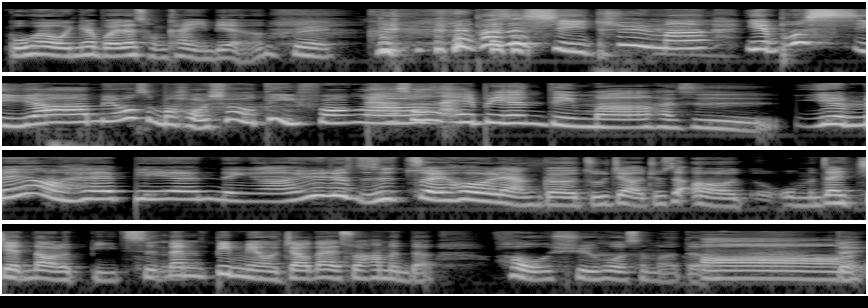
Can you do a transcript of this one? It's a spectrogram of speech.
不会，我应该不会再重看一遍了。对，它是喜剧吗？也不喜呀，没有什么好笑的地方啊。它算是 happy ending 吗？还是也没有 happy ending 啊？因为就只是最后两个主角就是哦，我们在见到了彼此，但并没有交代说他们的。后续或什么的。哦，对，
